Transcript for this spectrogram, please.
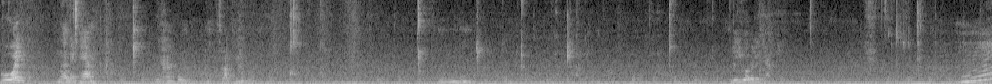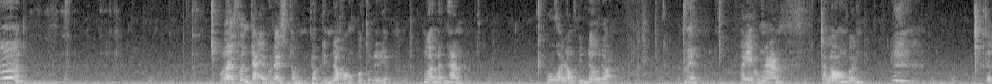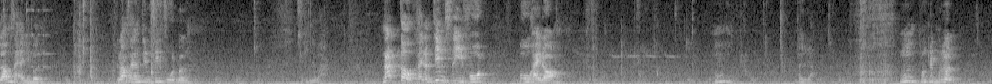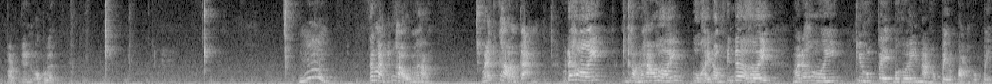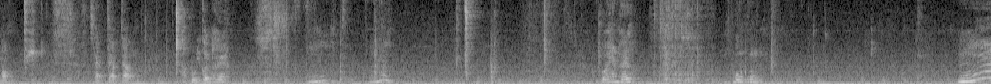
โอ้ยเงื่อนแน่นแห้งนี่หางกุ้งสลักกินหางกุ้งอืม ยั่วๆไปเลยจ้ะอืมผู้ใดสนใจผู้ใดอยากกินเดอของตัวตัวเดียวเงื่อนหนังห้างผู้ใครลองกินเดอร์ด้วยนี่พระเอกของงานจะลองเบิงจะลองใส่อันนี้เบิงลองใส่น้ำจิ้มซีฟู้ดเบิ้งกินได้ปะนัตโตะใส่น้ำจิ้มซีฟู้ดปูไข่ดอง อืม ใส่ละอืมน้ำจิ้มเลือดตัดกินออกไปเลยอืมตั้งหลังกินข้าวไหมคะไม่ได้กินข้าวน้ำกันไม่ได้เฮ้ยกินข้าวน้ำข้าวเฮ้ย ปูไข่ดองฟินเดอร์เฮ้ยมาได้เฮ้ยคิวฮุกเปะบ่เฮ้ยหนาฮุกเปะปากฮุกเปะบ่แซ่บแซ่บแซ่บดูดีก่อนเลยอืมอืมตัวแห้งเลยบุ้งบุ้ง อืม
